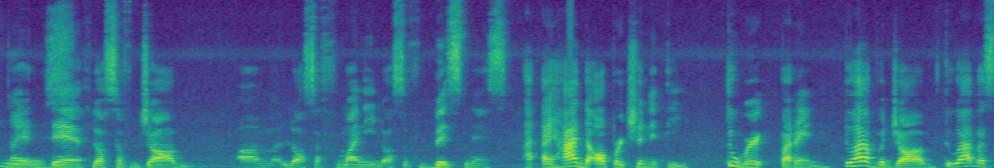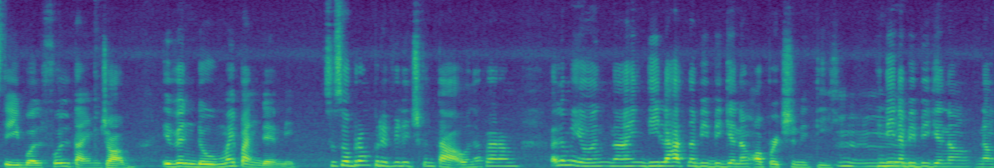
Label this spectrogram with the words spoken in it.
Yes. death, loss of job, um, loss of money, loss of business, I, I had the opportunity to work pa rin, to have a job, to have a stable full-time job, even though may pandemic. So, sobrang privileged kong tao na parang, alam mo yun, na hindi lahat nabibigyan ng opportunity. Mm-mm. Hindi nabibigyan ng, ng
